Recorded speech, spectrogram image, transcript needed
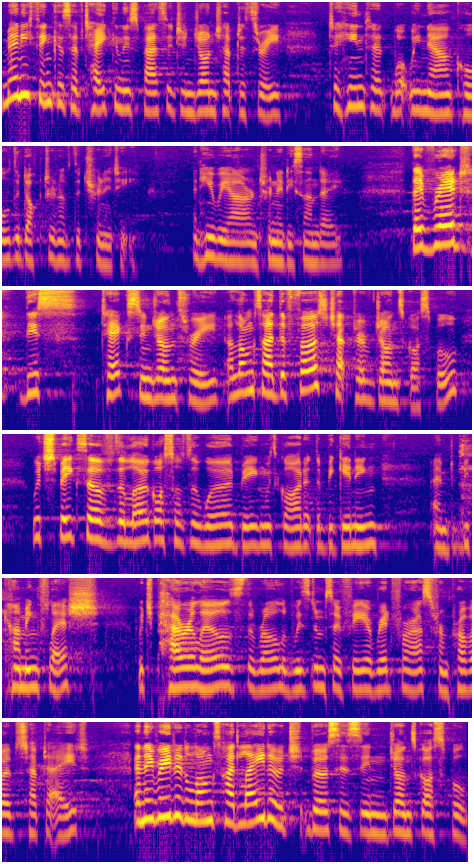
many thinkers have taken this passage in John chapter 3 to hint at what we now call the doctrine of the Trinity. And here we are on Trinity Sunday. They've read this text in John 3 alongside the first chapter of John's Gospel, which speaks of the Logos of the Word being with God at the beginning and becoming flesh, which parallels the role of Wisdom Sophia read for us from Proverbs chapter 8. And they read it alongside later verses in John's Gospel,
